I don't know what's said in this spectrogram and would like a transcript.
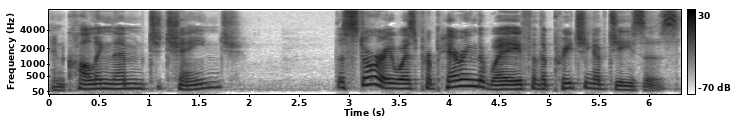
and calling them to change. The story was preparing the way for the preaching of Jesus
